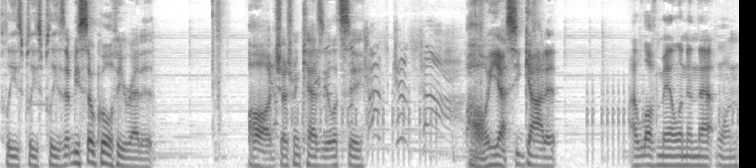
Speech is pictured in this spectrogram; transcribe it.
Please, please, please. It'd be so cool if he read it. Oh, Judgment Kazi, let's see. Oh, yes, he got it. I love mailing in that one.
